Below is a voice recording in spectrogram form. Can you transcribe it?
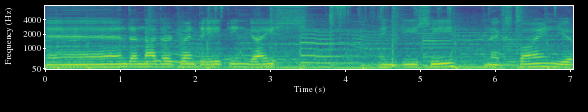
and another 2018 guys. NGC next coin year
